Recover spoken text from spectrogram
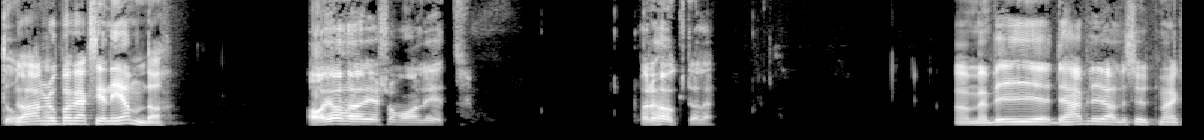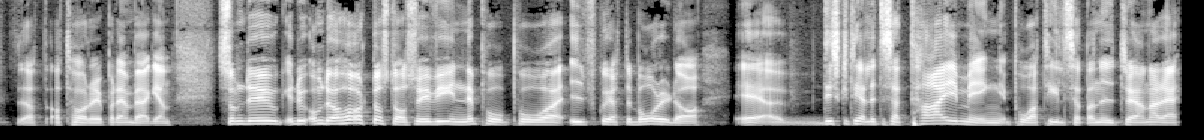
då anropar vi Axén igen då. Ja, jag hör er som vanligt. Var det högt eller? Ja, men vi, det här blir alldeles utmärkt att, att höra dig på den vägen. Som du, du, om du har hört oss då så är vi inne på, på IFK Göteborg idag. Eh, diskuterar lite så här timing på att tillsätta ny tränare.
